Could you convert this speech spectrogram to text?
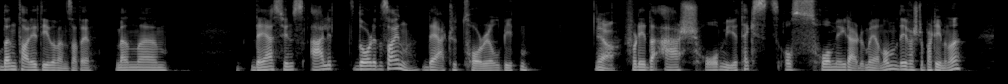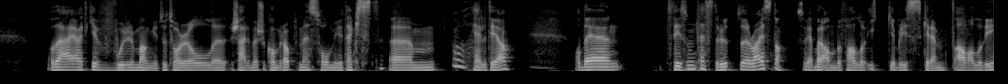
og den tar litt tid å venne seg til. Men um, det jeg syns er litt dårlig design, det er tutorial-biten. Ja. Fordi det er så mye tekst og så mye greier du må gjennom de første par timene. Og det er, jeg vet ikke hvor mange tutorial-skjermer som kommer opp med så mye tekst um, hele tida. Og det til de som tester ut Rise, da, så vil jeg bare anbefale å ikke bli skremt av alle de.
